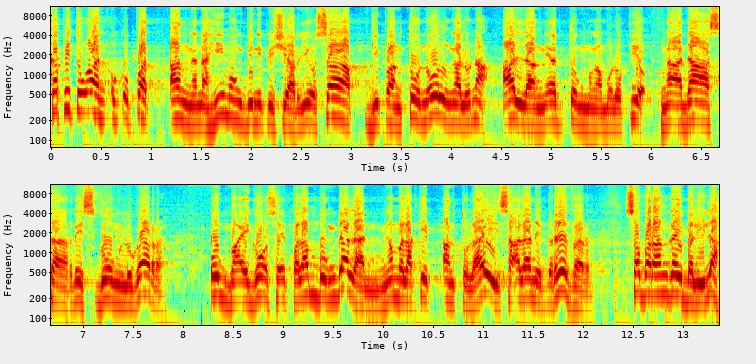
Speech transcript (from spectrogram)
Kapituan ug upat ang nanahimong benepisyaryo sa gipang tunol nga luna alang niadtong mga mulupyo nga anaa sa risgong lugar ug maigo sa ipalambong dalan nga malakip ang tulay sa Alanib River sa barangay Balila.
